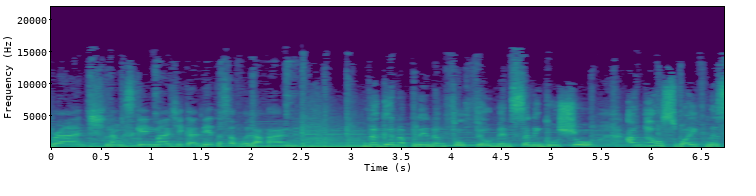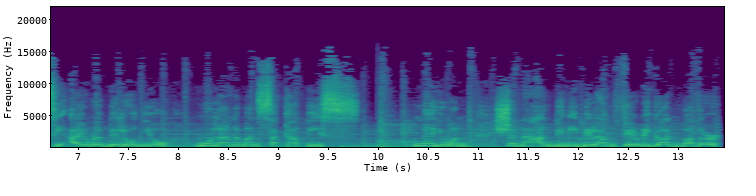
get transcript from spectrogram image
branch ng Skin Magical dito sa Bulacan. Naganap rin ng fulfillment sa negosyo ang housewife na si Ira Belonio mula naman sa Capiz. Ngayon, siya na ang binibilang fairy godmother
